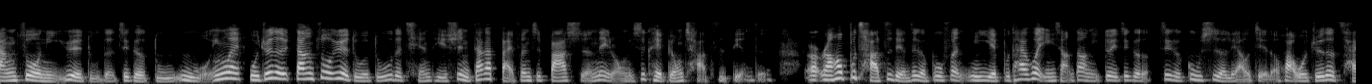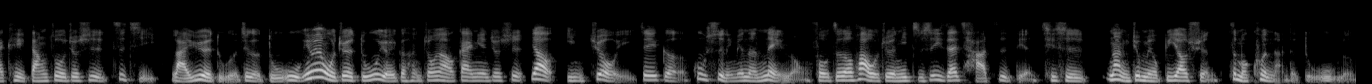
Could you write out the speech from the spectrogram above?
当做你阅读的这个读物哦，因为我觉得当做阅读的读物的前提是你大概百分之八十的内容你是可以不用查字典的，而然后不查字典这个部分你也不太会影响到你对这个这个故事的了解的话，我觉得才可以当做就是自己来阅读的这个读物，因为我觉得读物有一个很重要的概念就是要 enjoy 这个故事里面的内容，否则的话我觉得你只是一直在查字典，其实那你就没有必要选这么困难的读物了。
